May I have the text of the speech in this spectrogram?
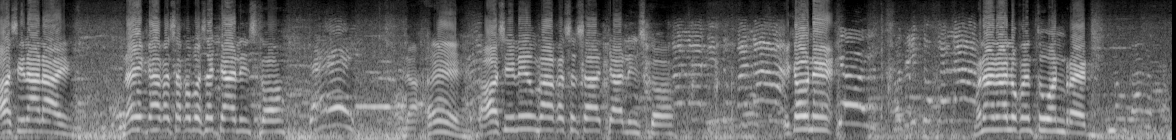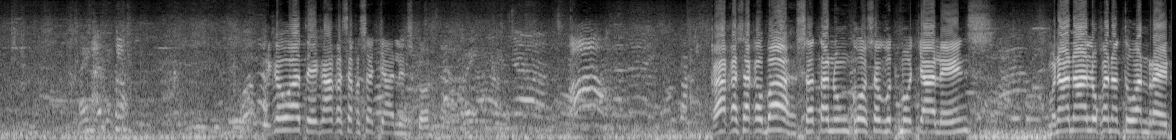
Ah, si nanay. Nay, kakasa ka ba sa challenge ko? Hey! Da, eh. Ah, sino yung kakasa sa challenge ko? Ikaw, ne. Dito ka na! Mananalo ka ng 200. Ikaw, ate, kakasa ka sa challenge ko? Oh! Kakasa ka ba sa tanong ko, sagot mo challenge? Mananalo ka ng 200.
